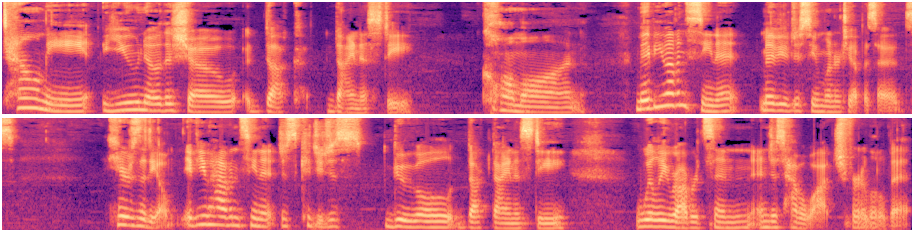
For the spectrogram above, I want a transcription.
Tell me you know the show Duck Dynasty. Come on. Maybe you haven't seen it. Maybe you've just seen one or two episodes. Here's the deal. If you haven't seen it, just could you just Google Duck Dynasty, Willie Robertson, and just have a watch for a little bit.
